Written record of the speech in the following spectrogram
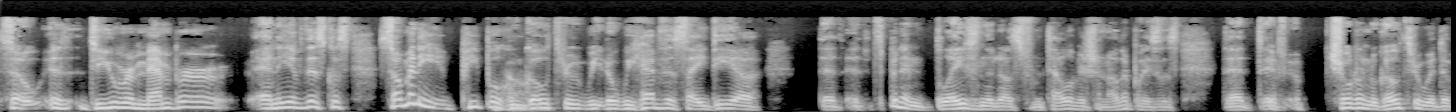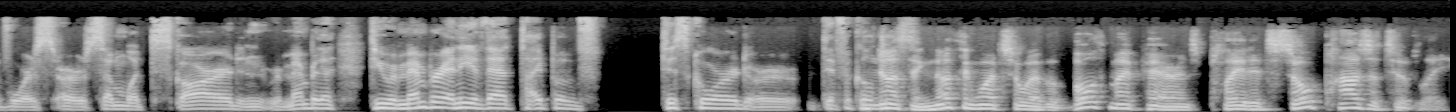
So, is, do you remember any of this? Because so many people who no. go through, you know, we have this idea that it's been emblazoned in us from television and other places that if children who go through a divorce are somewhat scarred and remember that. Do you remember any of that type of discord or difficulty? Nothing, nothing whatsoever. Both my parents played it so positively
